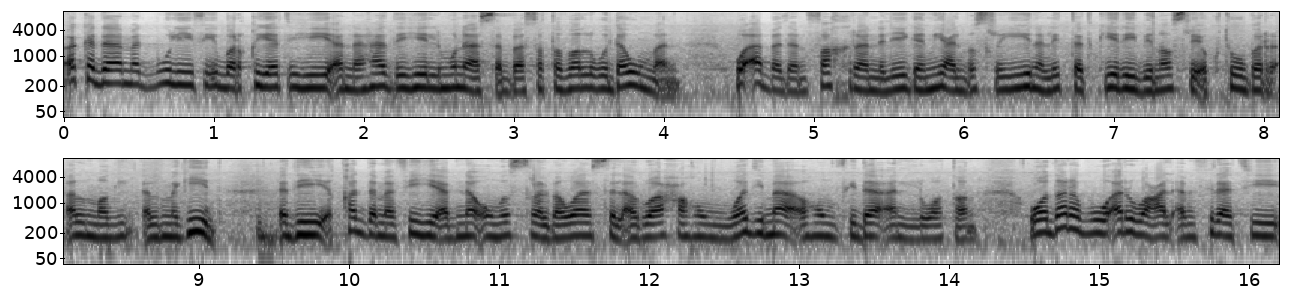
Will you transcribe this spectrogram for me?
أكد مدبولي في برقيته أن هذه المناسبة ستظل دوما. وأبدا فخرا لجميع المصريين للتذكير بنصر أكتوبر المجيد الذي قدم فيه أبناء مصر البواسل أرواحهم ودماءهم فداء للوطن. وضربوا أروع الأمثلة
